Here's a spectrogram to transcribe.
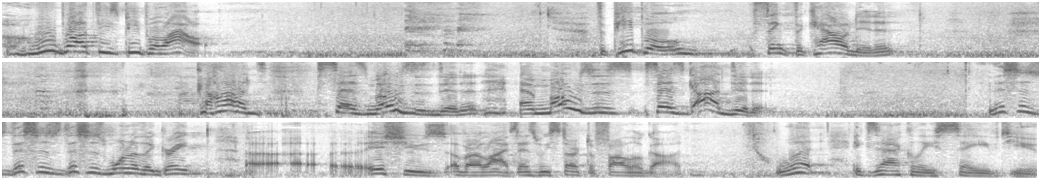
Who brought these people out? The people think the cow did it. God says Moses did it, and Moses says God did it. This is, this is, this is one of the great uh, issues of our lives as we start to follow God. What exactly saved you?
